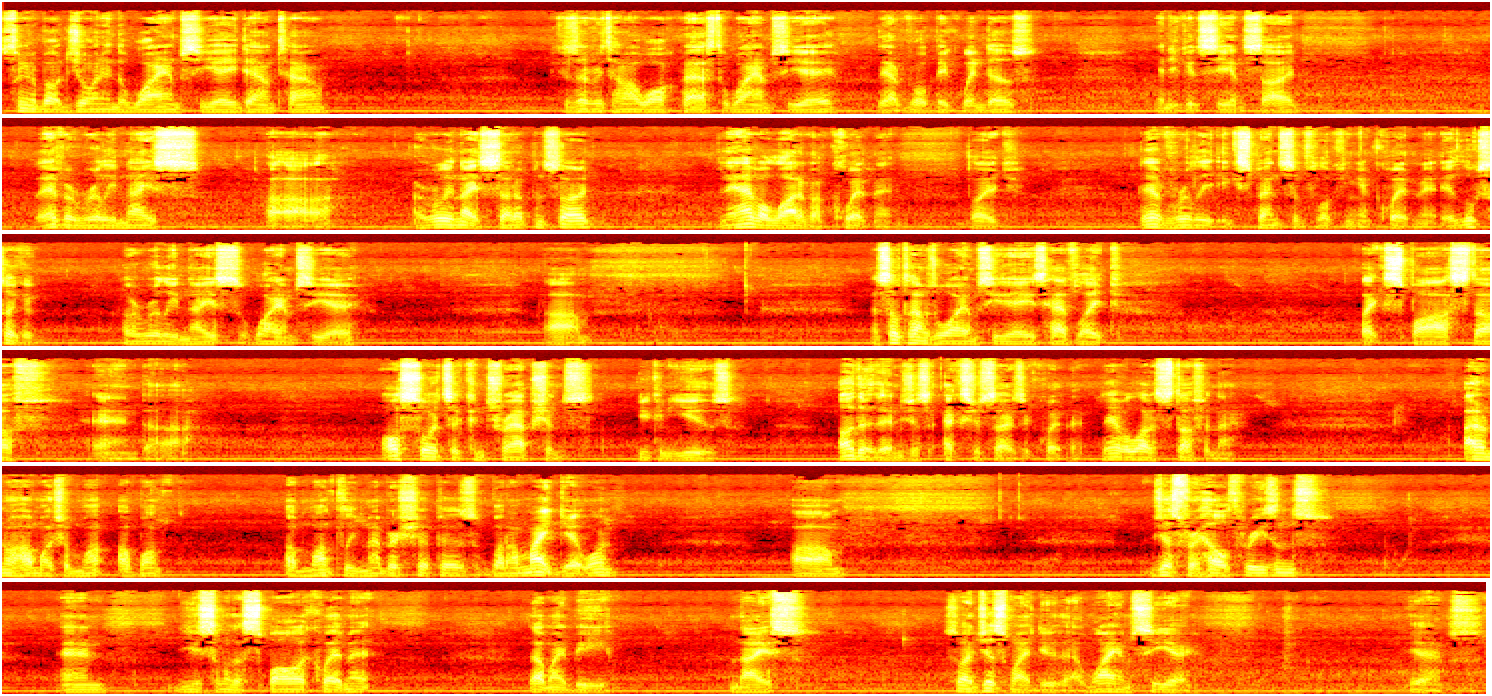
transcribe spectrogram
was thinking about joining the YMCA downtown because every time I walk past the YMCA, they have real big windows and you can see inside. They have a really nice, uh, a really nice setup inside, and they have a lot of equipment. Like, they have really expensive looking equipment. It looks like a, a really nice YMCA. Um, and sometimes YMCA's have like, like spa stuff and uh, all sorts of contraptions you can use other than just exercise equipment. They have a lot of stuff in there. I don't know how much a a a monthly membership is, but I might get one. Um, just for health reasons and use some of the spa equipment. That might be nice. So I just might do that. YMCA. Yes.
